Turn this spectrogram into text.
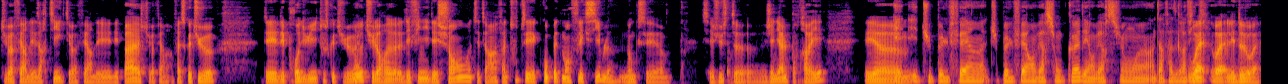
tu vas faire des articles, tu vas faire des, pages, tu vas faire enfin ce que tu veux, des, produits, tout ce que tu veux, tu leur définis des champs, etc. Enfin, tout est complètement flexible, donc c'est c'est juste génial pour travailler. Et, et, tu peux le faire, tu peux le faire en version code et en version interface graphique? Ouais, ouais, les deux, ouais.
